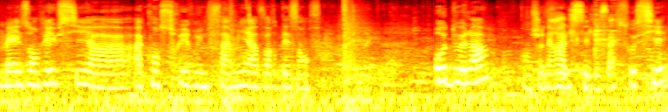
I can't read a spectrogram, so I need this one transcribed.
mais elles ont réussi à, construire une famille, à avoir des enfants. Au-delà, en général, c'est les associés,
